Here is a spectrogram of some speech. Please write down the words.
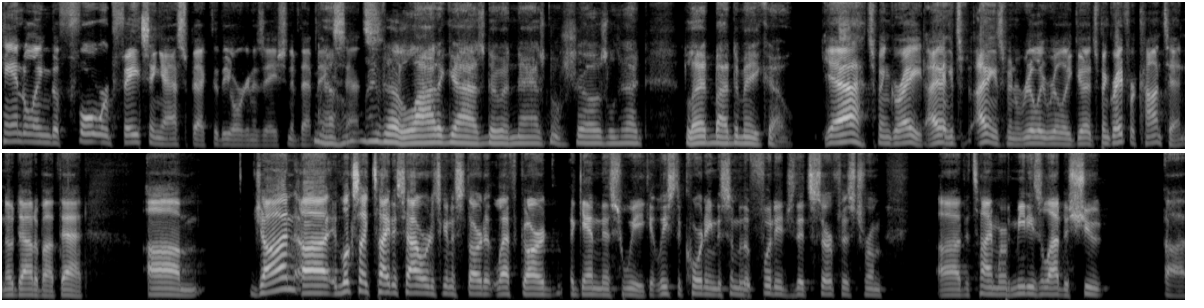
handling the forward facing aspect of the organization, if that makes yeah, sense. We've got a lot of guys doing national shows led led by DeMeco. Yeah, it's been great. I think it's I think it's been really really good. It's been great for content, no doubt about that. Um, John, uh, it looks like Tytus Howard is going to start at left guard again this week, at least according to some of the footage that surfaced from uh, the time where the media is allowed to shoot uh,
